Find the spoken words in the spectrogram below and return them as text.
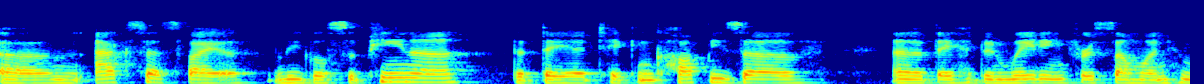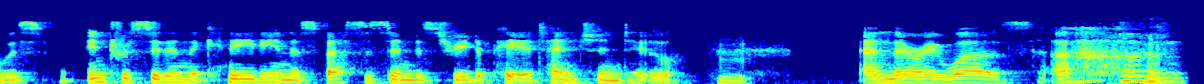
um, accessed via legal subpoena, that they had taken copies of, and that they had been waiting for someone who was interested in the Canadian asbestos industry to pay attention to. Hmm. And there I was.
